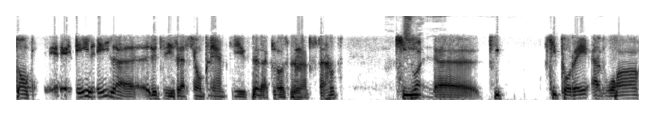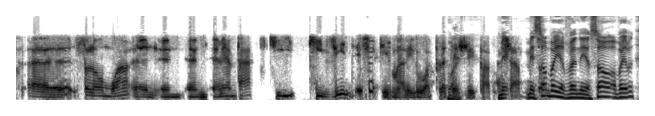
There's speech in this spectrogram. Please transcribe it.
Donc, et, l'utilisation préemptive de la clause non obstante qui, euh, qui, qui pourrait avoir, euh, selon moi, un, un, impact qui qui vide effectivement les droits protégés par la mais, charte. Mais ça, on va y revenir. Ça, on va y revenir.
